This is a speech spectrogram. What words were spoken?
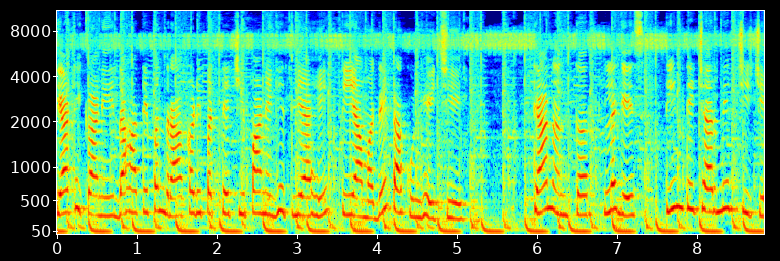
या ठिकाणी दहा ते पंधरा कढीपत्त्याची पाने घेतली आहे ती यामध्ये टाकून घ्यायची. त्यानंतर लगेच तीन ते चार मिरचीचे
